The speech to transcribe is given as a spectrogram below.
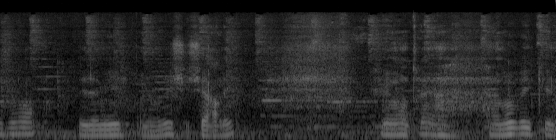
Bonjour les amis, aujourd'hui je suis chez Harley. Je vais vous montrer un, un beau véhicule.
